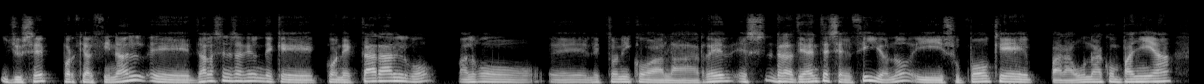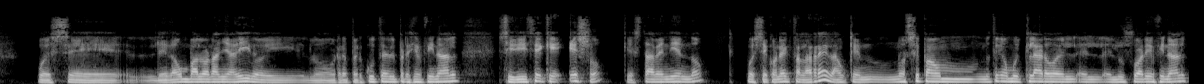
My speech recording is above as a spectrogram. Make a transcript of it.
Josep, porque al final eh, da la sensación de que conectar algo algo eh, electrónico a la red es relativamente sencillo, ¿no? Y supongo que para una compañía pues eh, le da un valor añadido y lo repercute en el precio final si dice que eso que está vendiendo pues se conecta a la red, aunque no sepa, no tenga muy claro el, el usuario final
